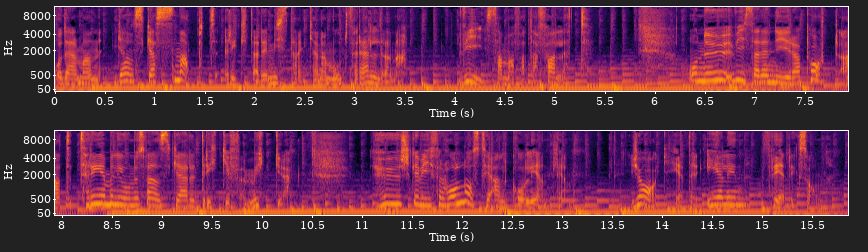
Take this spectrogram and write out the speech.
och där man ganska snabbt riktade misstankarna mot föräldrarna. Vi sammanfattar fallet. Och nu visar en ny rapport att tre miljoner svenskar dricker för mycket. Hur ska vi förhålla oss till alkohol egentligen? Jag heter Elin Fredriksson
